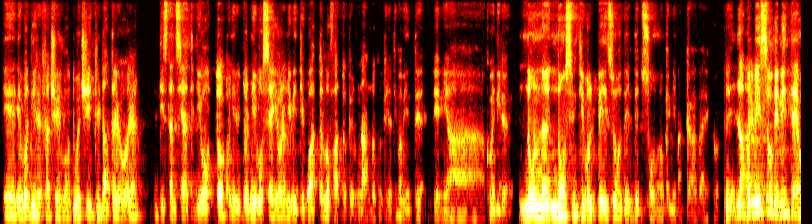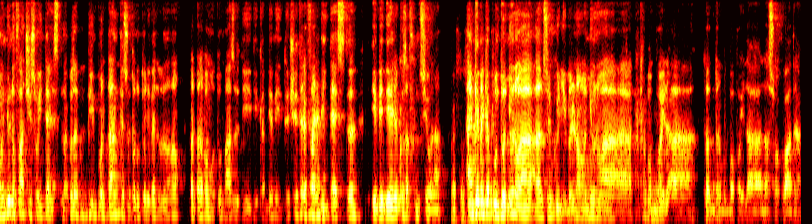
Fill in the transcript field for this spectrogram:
e devo dire facevo due cicli da tre ore, distanziati di otto, quindi dormivo sei ore di 24, l'ho fatto per un anno continuativamente e mi ha, come dire, non, non sentivo il peso del, del, sonno che mi mancava. Ecco. La premessa ovviamente è ognuno faccia i suoi test, la cosa più importante soprattutto a livello, no, no, parlavamo Tommaso di, di cambiamento, eccetera, è fare dei test e vedere cosa funziona. Sì. Anche perché appunto ognuno ha, ha, il suo equilibrio, no? ognuno ha, trova un po' poi la, la sua quadra.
